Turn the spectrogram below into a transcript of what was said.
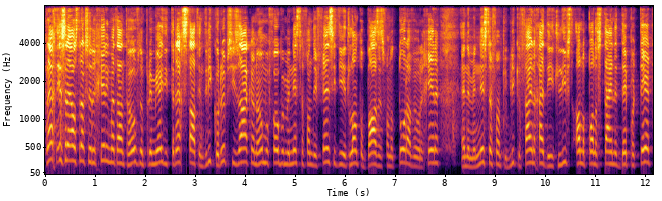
Krijgt Israël straks een regering met aan het hoofd een premier die terecht staat in drie corruptiezaken, een homofobe minister van Defensie die het land op basis van de Torah wil regeren en de minister van Publieke Veiligheid die het liefst alle Palestijnen deporteert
